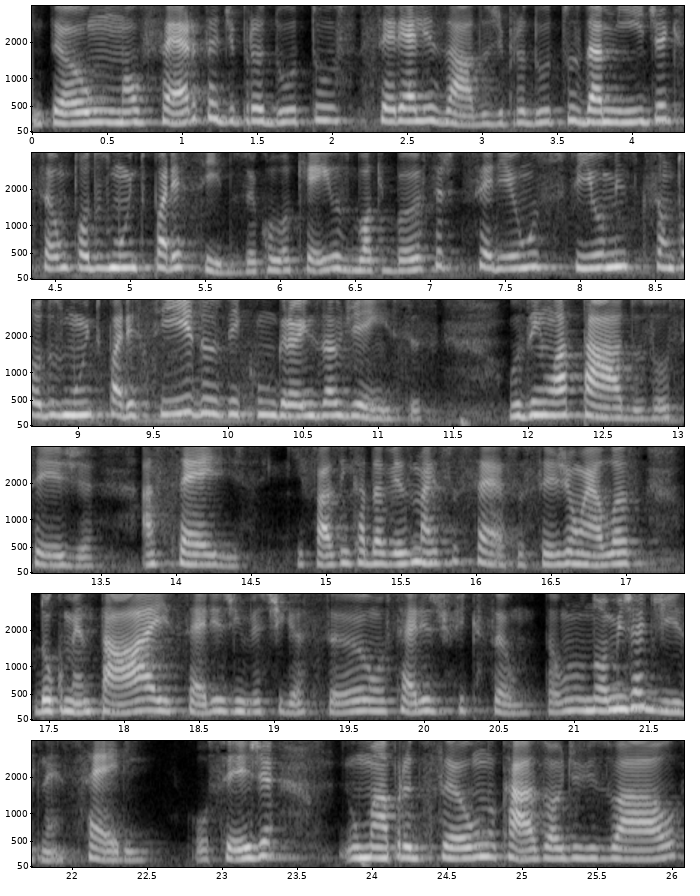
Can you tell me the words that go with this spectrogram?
Então, uma oferta de produtos serializados, de produtos da mídia que são todos muito parecidos. Eu coloquei os blockbusters, que seriam os filmes que são todos muito parecidos e com grandes audiências. Os enlatados, ou seja, as séries que fazem cada vez mais sucesso, sejam elas documentais, séries de investigação ou séries de ficção. Então, o nome já diz, né? Série. Ou seja, uma produção, no caso audiovisual,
